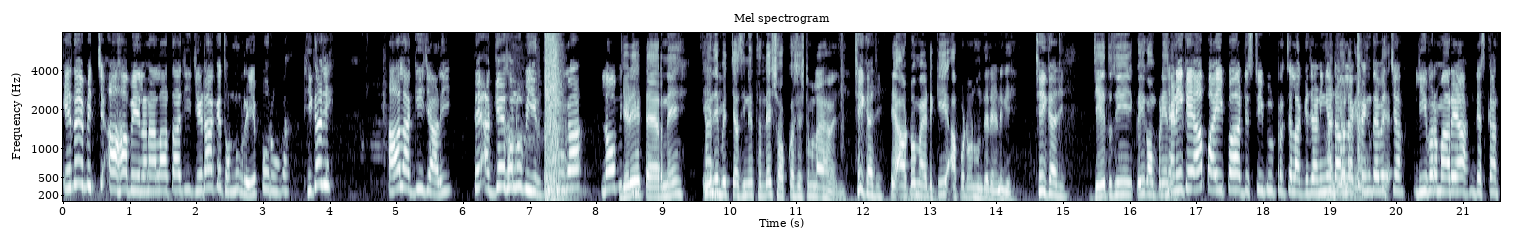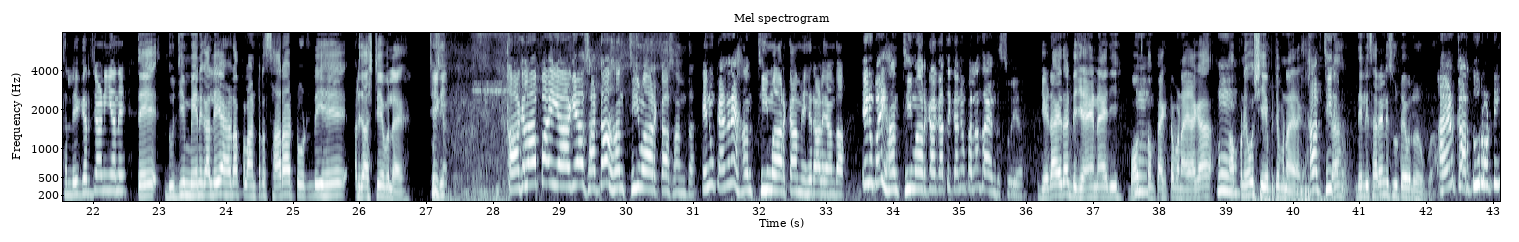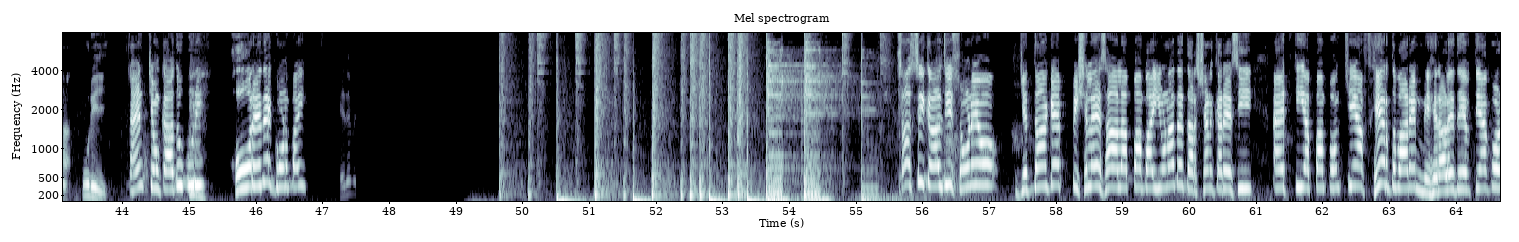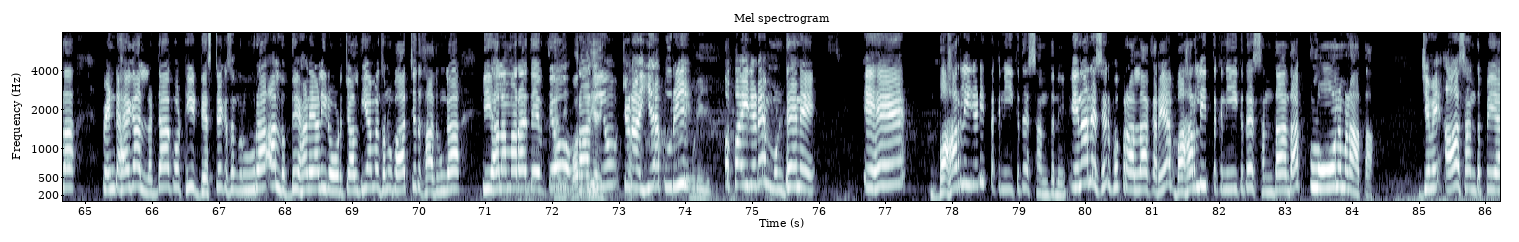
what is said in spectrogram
ਇਹਦੇ ਵਿੱਚ ਆਹ ਬੇਲਣਾ ਲਾਤਾ ਜੀ ਜਿਹੜਾ ਕਿ ਤੁਹਾਨੂੰ ਰੇਪ ਹੋਰੂਗਾ। ਠੀਕ ਆ ਜੀ? ਆਹ ਲੱਗੀ ਜਾਲੀ ਤੇ ਅੱਗੇ ਤੁਹਾਨੂੰ ਵੀਰ ਦੱਸੂਗਾ ਲਓ ਵੀ ਜਿਹੜੇ ਟਾਇਰ ਨੇ ਇਹਦੇ ਵਿੱਚ ਅਸੀਂ ਨੇ ਥੱਲੇ ਸ਼ੌਕਰ ਸਿਸਟਮ ਲਾਇਆ ਹੋਇਆ ਜੀ। ਠੀਕ ਆ ਜੀ। ਇਹ ਆਟੋਮੈਟਿਕ ਹੀ ਅਪ ਡਾਊਨ ਹੁੰਦੇ ਰਹਿਣਗੇ। ਠੀਕ ਆ ਜੀ। ਜੇ ਤੁਸੀਂ ਕਈ ਕੰਪਨੀਆਂ ਯਾਨੀ ਕਿ ਆਹ ਪਾਈਪ ਡਿਸਟ੍ਰੀਬਿਊਟਰ ਚ ਲੱਗ ਜਾਣੀਆਂ ਡਬਲ ਐਕਟਿੰਗ ਦੇ ਵਿੱਚ ਲੀਵਰ ਮਾਰਿਆ ਡਿਸਕਾਂ ਥੱਲੇ ਗਿਰ ਜਾਣੀਆਂ ਨੇ। ਤੇ ਦੂਜੀ ਮੇਨ ਗੱਲ ਇਹ ਹੈ ਸਾਡਾ ਪਲਾਂਟਰ ਸਾਰਾ ਟੋਟਲੀ ਇਹ ਐਡਜਸਟੇਬਲ ਹੈ। ਠੀਕ ਹੈ ਅਗਲਾ ਭਾਈ ਆ ਗਿਆ ਸਾਡਾ ਹੰਥੀ ਮਾਰਕਾ ਸੰਦ। ਇਹਨੂੰ ਕਹਿੰਦੇ ਨੇ ਹੰਥੀ ਮਾਰਕਾ ਮਿਹਰ ਵਾਲਿਆਂ ਦਾ। ਇਹਨੂੰ ਭਾਈ ਹੰਥੀ ਮਾਰਕਾ ਕਾਤੇ ਕਹਿੰਦੇ? ਪਹਿਲਾਂ ਤਾਂ ਐਂ ਦੱਸੋ ਯਾਰ। ਜਿਹੜਾ ਇਹਦਾ ਡਿਜ਼ਾਈਨ ਹੈ ਜੀ ਬਹੁਤ ਕੰਪੈਕਟ ਬਣਾਇਆ ਹੈਗਾ। ਆਪਣੇ ਉਹ ਸ਼ੇਪ 'ਚ ਬਣਾਇਆ ਹੈਗਾ। ਹਾਥੀ ਦਿੱਲੀ ਸਾਰਿਆਂ ਲਈ ਸੂਟੇਬਲ ਰਹੂਗਾ। ਐਨ ਕਰ ਦੂ ਰੋਟੀ? ਪੂਰੀ ਜੀ। ਐਨ ਚਮਕਾ ਦੂ ਪੂਰੀ? ਹੋਰ ਇਹਦੇ ਗੁਣ ਭਾਈ ਇਹਦੇ ਵਿੱਚ ਸਤਿ ਸ੍ਰੀ ਅਕਾਲ ਜੀ ਸੋਹਣਿਓ। ਜਿੱਦਾਂ ਕਿ ਪਿਛਲੇ ਸਾਲ ਆਪਾਂ ਬਾਈ ਉਹਨਾਂ ਦੇ ਦਰਸ਼ਨ ਕਰੇ ਸੀ ਐਤਕੀ ਆਪਾਂ ਪਹੁੰਚੇ ਆ ਫੇਰ ਦੁਬਾਰੇ ਮਿਹਰ ਵਾਲੇ ਦੇਵਤਿਆਂ ਕੋਲ। ਪਿੰਡ ਹੈਗਾ ਲੱਡਾ ਕੋਠੀ ਡਿਸਟ੍ਰਿਕਟ ਸੰਗਰੂਰ ਆ ਆ ਲੁਧਿਆਣੇ ਵਾਲੀ ਰੋਡ ਚੱਲਦੀ ਆ ਮੈਂ ਤੁਹਾਨੂੰ ਬਾਅਦ ਚ ਦਿਖਾ ਦੂੰਗਾ। ਕੀ ਹਾਲ ਆ ਮਹਾਰਾਜ ਦੇਵਤਿਓ। ਰਾਜੀਓ ਚੜਾਈ ਆ ਪੂਰੀ। ਉਹ ਭਾਈ ਜਿਹੜੇ ਮੁੰਡੇ ਨੇ ਇਹ ਬਾਹਰਲੀ ਜਿਹੜੀ ਤਕਨੀਕ ਦੇ ਸੰਦ ਨੇ ਇਹਨਾਂ ਨੇ ਸਿਰਫ ਉਪਰਾਲਾ ਕਰਿਆ ਬਾਹਰਲੀ ਤਕਨੀਕ ਦੇ ਸੰਦਾਂ ਦਾ ਕਲੋਨ ਬਣਾਤਾ। ਜਿਵੇਂ ਆਹ ਸੰਦ ਪਿਆ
